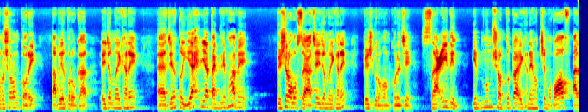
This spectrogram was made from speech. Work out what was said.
অনুসরণ করে তাবের প্রকার এই জন্য এখানে যেহেতু ইয়াহিয়া তাকদিরভাবে পেশের অবস্থায় আছে এই জন্য এখানে পেশ গ্রহণ করেছে। সাঈদিন ইবনুন শব্দটা এখানে হচ্ছে মুদাফ, আর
